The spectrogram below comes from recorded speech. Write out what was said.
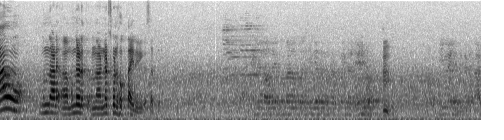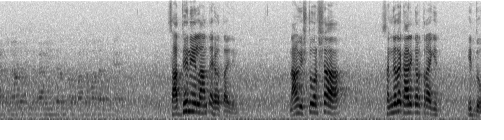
ನಾವು ಮುಂದಾಡೆ ಮುಂದಾಡ, ನಡ್ಸ್ಕೊಂಡು ಹೋಗ್ತಾ ಇದ್ದೀವಿ ಈಗ ಸದ್ಯ. ಸಾಧ್ಯನೇ ಇಲ್ಲ ಅಂತ ಹೇಳ್ತಾ ಇದ್ದೀನಿ. ನಾವು ಇಷ್ಟು ವರ್ಷ ಸಂಘದ ಕಾರ್ಯಕರ್ತರಾಗಿ ಇದ್ದು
